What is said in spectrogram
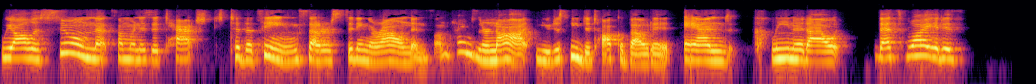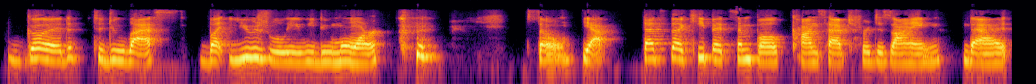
We all assume that someone is attached to the things that are sitting around, and sometimes they're not. You just need to talk about it and clean it out. That's why it is good to do less, but usually we do more. so, yeah, that's the keep it simple concept for design that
